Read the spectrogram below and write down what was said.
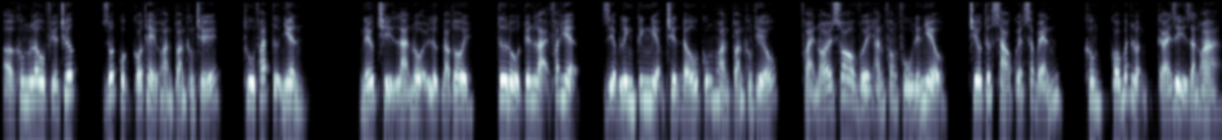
ở không lâu phía trước, rốt cuộc có thể hoàn toàn khống chế, thu phát tự nhiên. Nếu chỉ là nội lực đảo thôi, tư đồ tuyên lại phát hiện, Diệp Linh kinh nghiệm chiến đấu cũng hoàn toàn không thiếu, phải nói so với hắn phong phú đến nhiều, chiêu thức xảo quyệt sắc bén, không có bất luận cái gì giàn hoa.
